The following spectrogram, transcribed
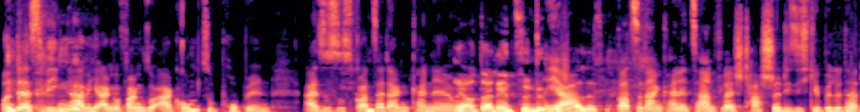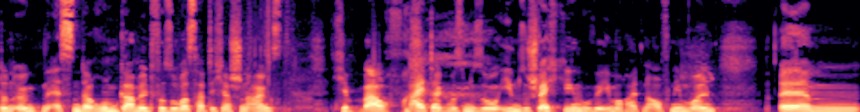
Und deswegen habe ich angefangen, so arg rumzupuppeln. Also es ist Gott sei Dank keine. Ja, und dann entzündet ja, sich alles. Gott sei Dank keine Zahnfleischtasche, die sich gebildet hat und irgendein Essen da rumgammelt. Vor sowas hatte ich ja schon Angst. Ich war auch Freitag, wo es mir so eben so schlecht ging, wo wir eben auch heute aufnehmen wollen. Ähm,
